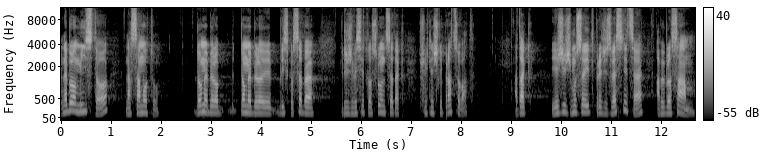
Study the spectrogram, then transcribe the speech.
nebylo místo na samotu. Domy, bylo, domy byly blízko sebe, když vysvětlo slunce, tak všichni šli pracovat. A tak Ježíš musel jít pryč z vesnice, aby byl sám.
